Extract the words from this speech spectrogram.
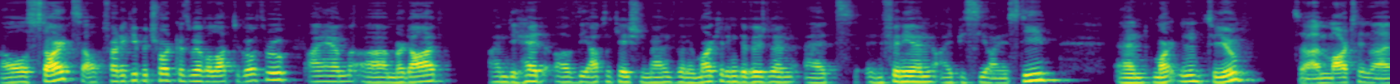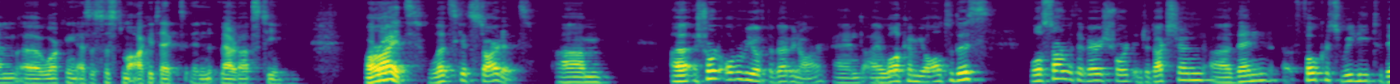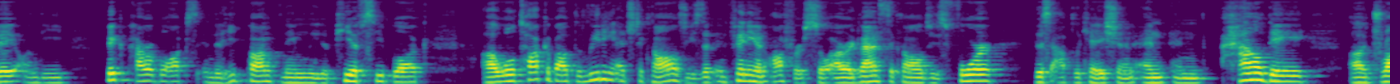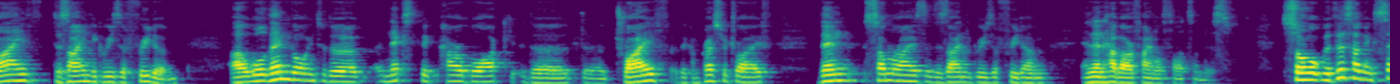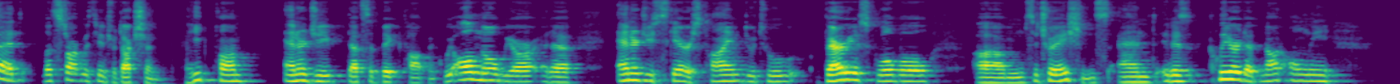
I'll start. I'll try to keep it short because we have a lot to go through. I am uh, Mehrdad. I'm the head of the Application Management and Marketing Division at Infineon IPC ISD. And Martin, to you. So I'm Martin. I'm uh, working as a system architect in Mehrdad's team. All right, let's get started. Um, a short overview of the webinar, and I welcome you all to this. We'll start with a very short introduction, uh, then focus really today on the big power blocks in the heat pump, namely the PFC block. Uh, we'll talk about the leading edge technologies that Infineon offers, so our advanced technologies for this application and, and how they uh, drive design degrees of freedom. Uh, we'll then go into the next big power block, the, the drive, the compressor drive, then summarize the design degrees of freedom, and then have our final thoughts on this. So with this having said, let's start with the introduction. Heat pump, energy, that's a big topic. We all know we are at a energy scarce time due to various global um, situations. And it is clear that not only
